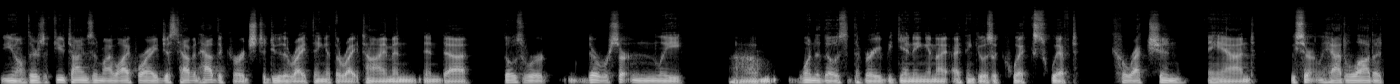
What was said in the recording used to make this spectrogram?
you know there's a few times in my life where i just haven't had the courage to do the right thing at the right time. And and uh, those were there were certainly um, one of those at the very beginning and I, I think it was a quick swift correction and we certainly had a lot of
